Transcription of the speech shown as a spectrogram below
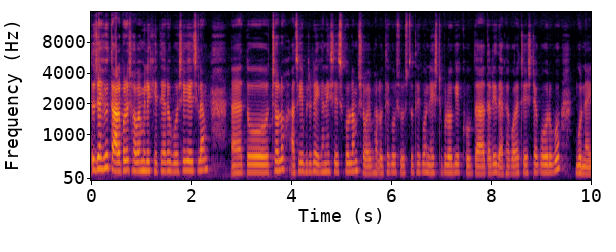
তো যাই হোক, তারপরে সবাই মিলে খেতে আরও বসে গেছিলাম। তো চলো, আজকের ভিডিওটা এখানেই শেষ করলাম। সবাই ভালো থেকো, সুস্থ থেকো। নেক্সট ব্লগে খুব তাড়াতাড়ি দেখা করার চেষ্টা করব। Good night.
